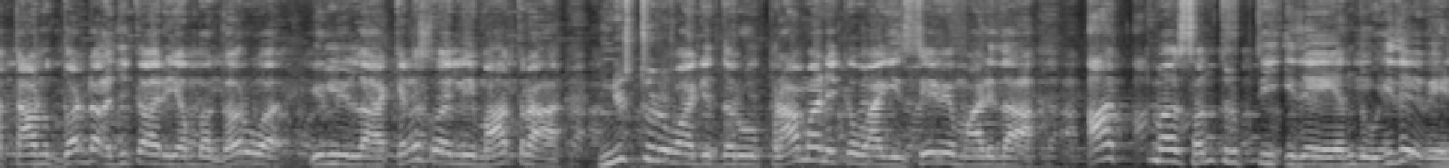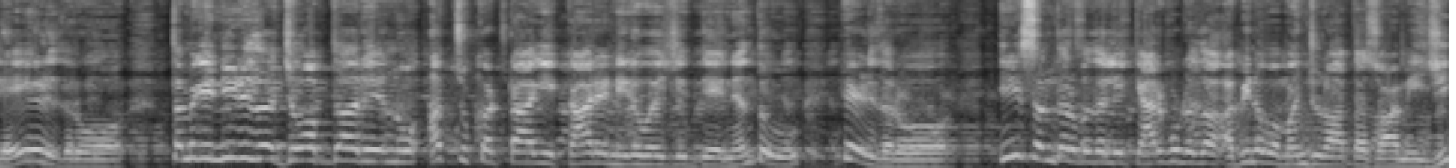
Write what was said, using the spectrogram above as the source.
ತಾನು ದೊಡ್ಡ ಅಧಿಕಾರಿ ಎಂಬ ಗೌರವ ಇರಲಿಲ್ಲ, ಕೆಲಸದಲ್ಲಿ ಮಾತ್ರ ನಿಷ್ಠುರವಾಗಿದ್ದರೂ ಪ್ರಾಮಾಣಿಕವಾಗಿ ಸೇವೆ ಮಾಡಿದ ಆತ್ಮ ಸಂತೃಪ್ತಿ ಇದೆ ಎಂದು ಇದೇ ವೇಳೆ ಹೇಳಿದರು. ತಮಗೆ ನೀಡಿದ ಜವಾಬ್ದಾರಿಯನ್ನು ಅಚ್ಚುಕಟ್ಟಾಗಿ ಕಾರ್ಯನಿರ್ವಹಿಸಿದ್ದೇನೆಂದು ಹೇಳಿದರು. ಈ ಸಂದರ್ಭದಲ್ಲಿ ಕ್ಯಾರ್ಗುಡದ ಅಭಿನವ ಮಂಜುನಾಥ ಸ್ವಾಮೀಜಿ,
